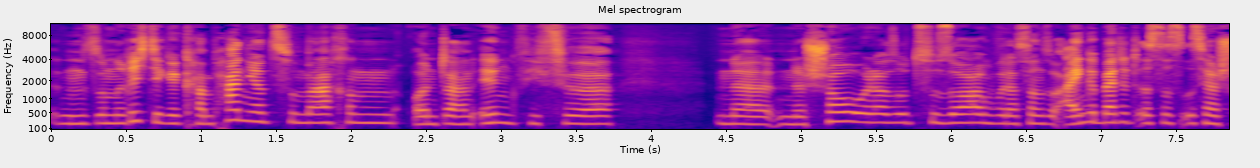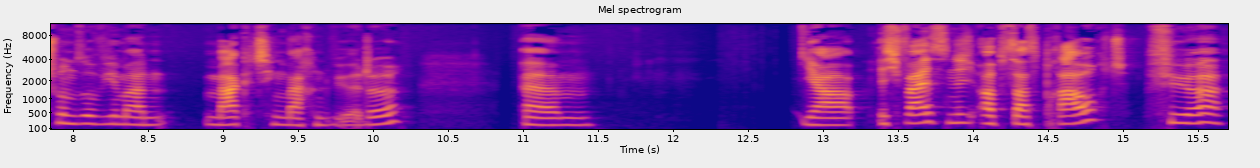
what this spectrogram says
so eine richtige Kampagne zu machen und dann irgendwie für eine, eine Show oder so zu sorgen, wo das dann so eingebettet ist, das ist ja schon so, wie man Marketing machen würde. Ähm, ja, ich weiß nicht, ob es das braucht für,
